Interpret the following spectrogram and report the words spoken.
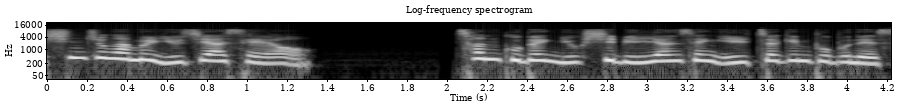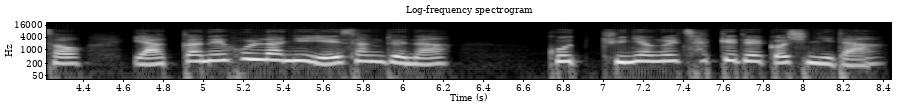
신중함을 유지하세요. 1961년생 일적인 부분에서 약간의 혼란이 예상되나 곧 균형을 찾게 될 것입니다.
